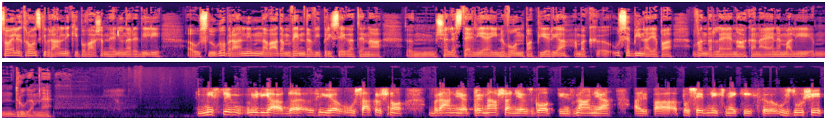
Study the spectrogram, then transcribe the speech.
So elektronski bralniki po vašem mnenju naredili eh, uslugo bralnim navadam? Vem, da vi prisegate na um, šelestenje in von papirja, ampak eh, vsebina je pa vendarle enaka na enem ali drugem. Ne? Mislim, ja, da je vsakršno branje, prenašanje zgodb in znanja ali pa posebnih nekih eh, vzdušij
